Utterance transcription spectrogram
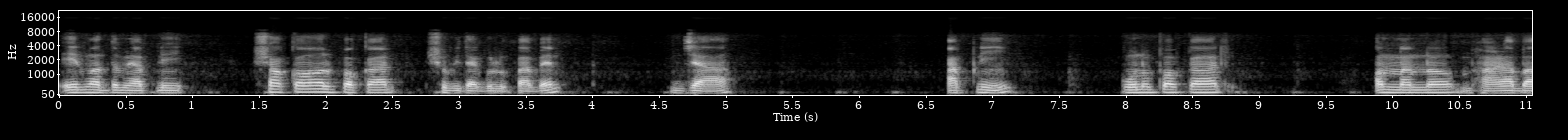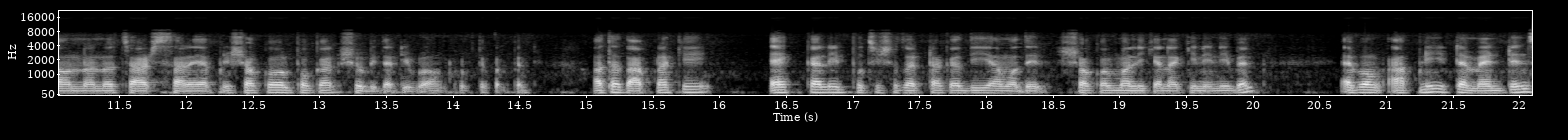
এর মাধ্যমে আপনি সকল প্রকার সুবিধাগুলো পাবেন যা আপনি কোনো প্রকার অন্যান্য ভাড়া বা অন্যান্য চার্জ ছাড়াই আপনি সকল প্রকার সুবিধাটি গ্রহণ করতে পারবেন। অর্থাৎ আপনাকে এককালীন পঁচিশ হাজার টাকা দিয়ে আমাদের সকল মালিকানা কিনে নেবেন। এবং আপনি এটা মেনটেন্স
